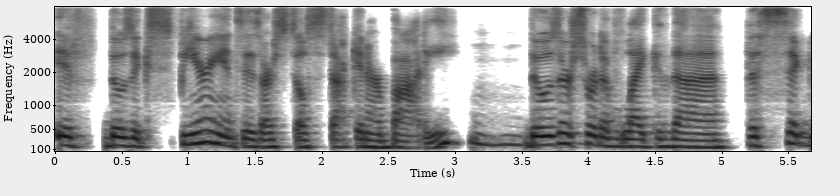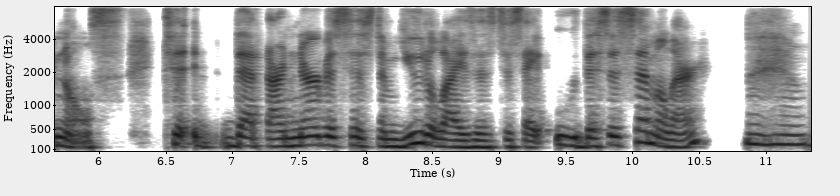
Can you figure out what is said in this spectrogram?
if those experiences are still stuck in our body mm-hmm. those are sort of like the the signals to that our nervous system utilizes to say ooh this is similar mm-hmm.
